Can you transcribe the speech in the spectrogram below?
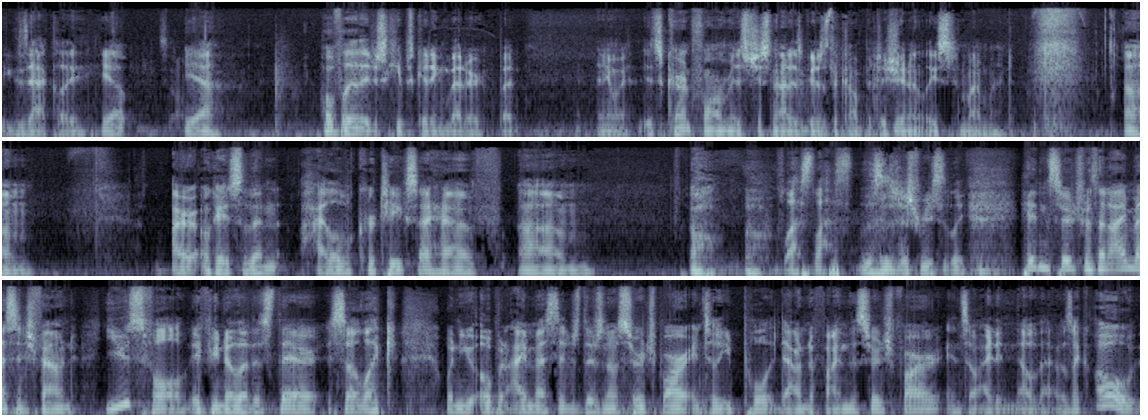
Exactly. Yep. So- Yeah. Hopefully, that just keeps getting better. But anyway, its current form is just not as good as the competition, at least in my mind. Um, I, okay, so then high level critiques I have. Um, oh, oh, last, last. This is just recently. Hidden search with an iMessage found useful if you know that it's there. So like when you open iMessage, there's no search bar until you pull it down to find the search bar, and so I didn't know that. I was like, oh,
